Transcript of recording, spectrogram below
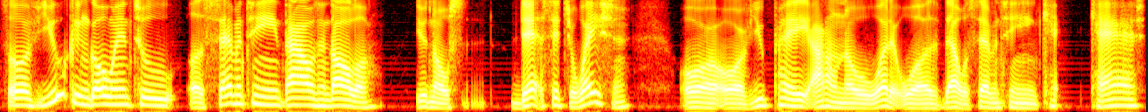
So if you can go into a seventeen thousand dollar, you know, debt situation, or or if you pay, I don't know what it was, that was seventeen ca- cash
